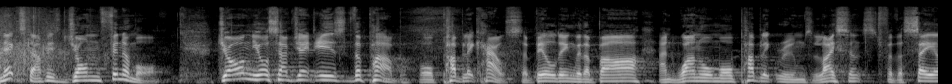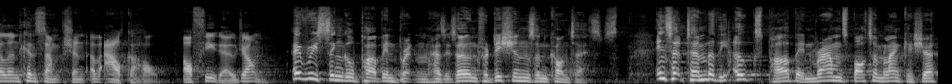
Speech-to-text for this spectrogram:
Next up is John Finnemore. John, your subject is the pub, or public house, a building with a bar and one or more public rooms licensed for the sale and consumption of alcohol. Off you go, John. Every single pub in Britain has its own traditions and contests. In September, the Oaks pub in Ramsbottom, Lancashire,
